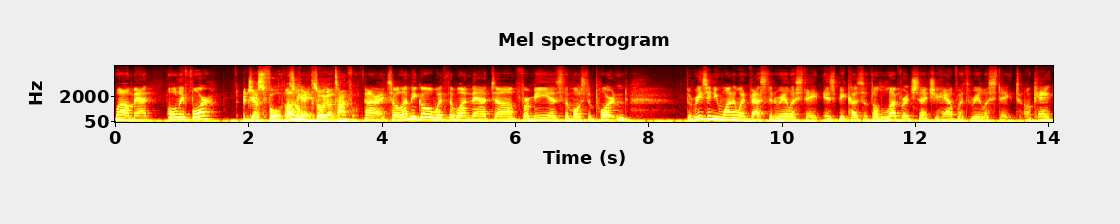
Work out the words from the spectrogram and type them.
Wow, Matt, only four? Just four. That's, Okay. all, that's all we got time for. All right, so let me go with the one that uh, for me is the most important. The reason you want to invest in real estate is because of the leverage that you have with real estate. Okay,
